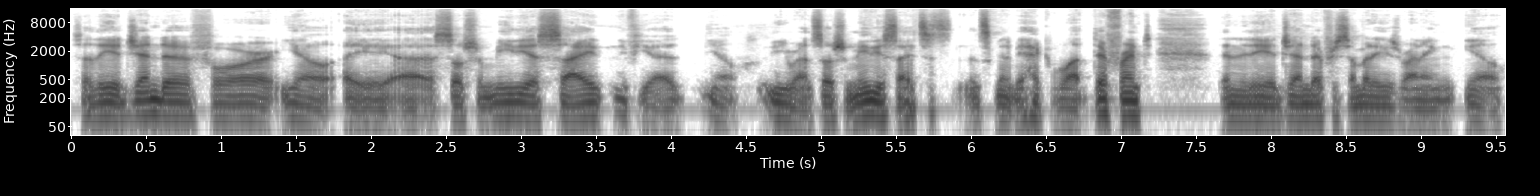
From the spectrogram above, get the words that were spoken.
So the agenda for you know a, a, social media site, if you had you know you run social media sites, it's, it's going to be a heck of a lot different than the agenda for somebody who's running you know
